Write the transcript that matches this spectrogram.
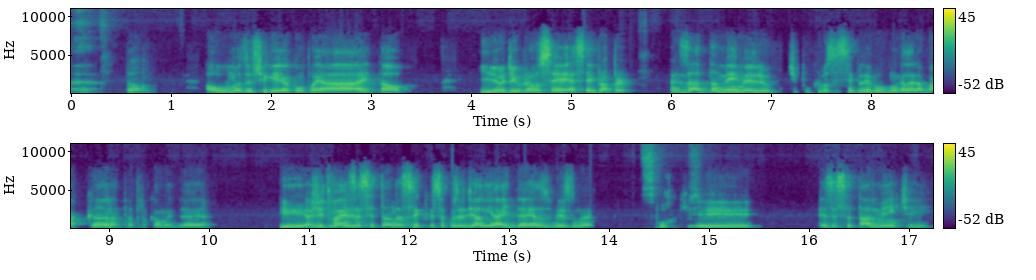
É. Então, algumas eu cheguei a acompanhar e tal. E eu digo para você, é sempre aprendizado também, velho. Tipo, que você sempre levou uma galera bacana para trocar uma ideia. E a gente vai exercitando essa, essa coisa de alinhar ideias mesmo, né? Sim, Porque exercitar a mente aí.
